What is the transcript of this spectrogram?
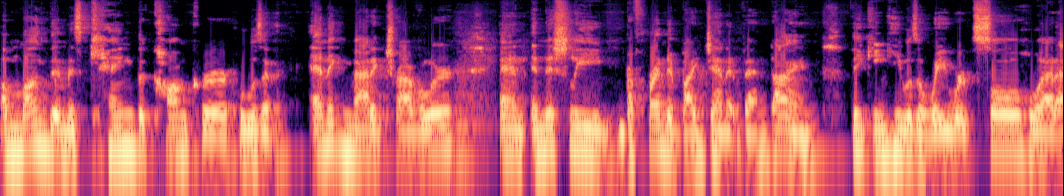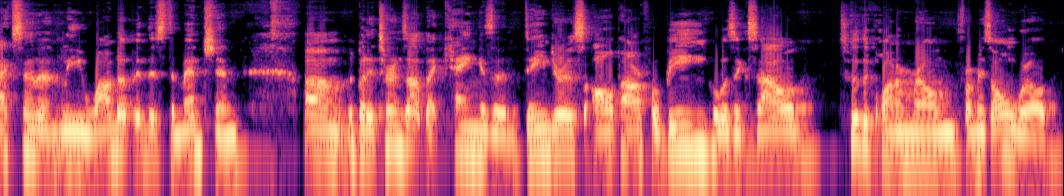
Among them is Kang the Conqueror, who was an enigmatic traveler and initially befriended by Janet Van Dyne, thinking he was a wayward soul who had accidentally wound up in this dimension. Um, but it turns out that Kang is a dangerous, all powerful being who was exiled to the quantum realm from his own world.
